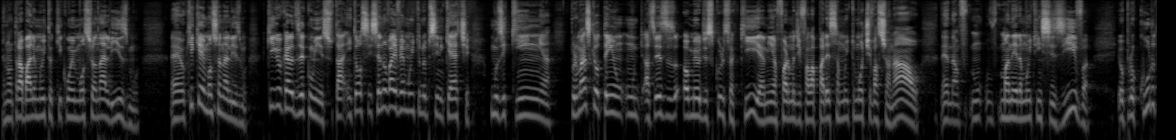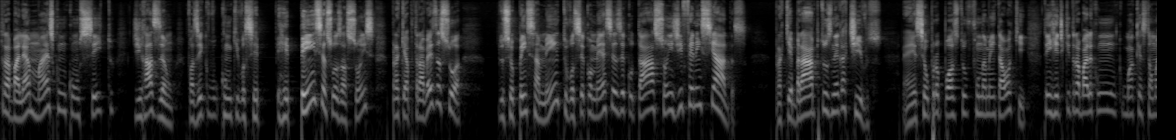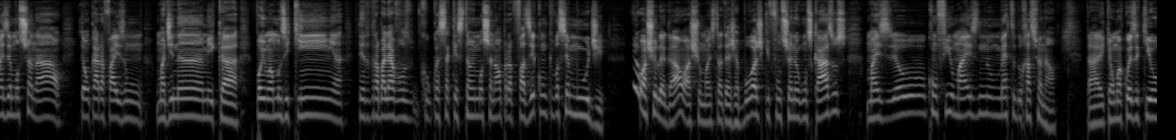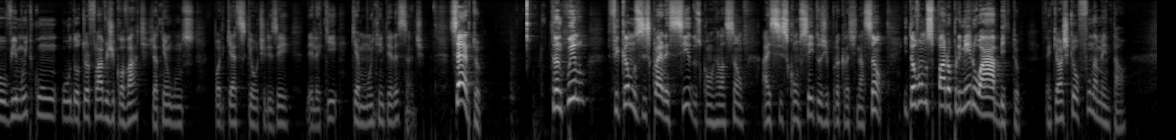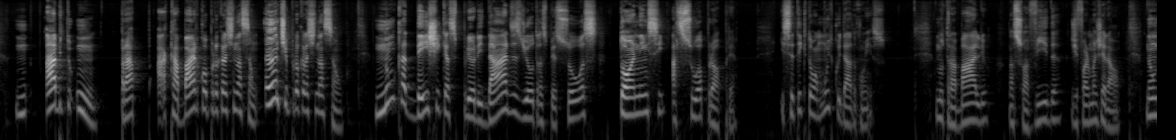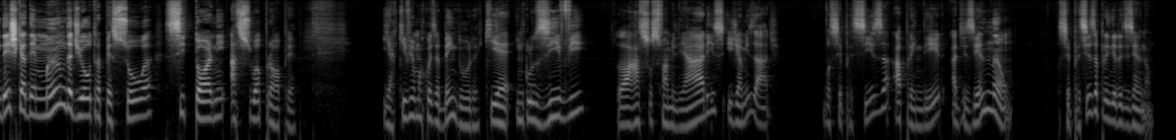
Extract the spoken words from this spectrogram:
Eu não trabalho muito aqui com emocionalismo. É, o que, que é emocionalismo? O que, que eu quero dizer com isso, tá? Então, assim, você não vai ver muito no Psinecast musiquinha. Por mais que eu tenha, um, um, às vezes, o meu discurso aqui, a minha forma de falar pareça muito motivacional, né, maneira muito incisiva, eu procuro trabalhar mais com o conceito de razão. Fazer com que você repense as suas ações para que através da sua do seu pensamento você comece a executar ações diferenciadas para quebrar hábitos negativos. Né? Esse é o propósito fundamental aqui. Tem gente que trabalha com uma questão mais emocional, então o cara faz um, uma dinâmica, põe uma musiquinha, tenta trabalhar com essa questão emocional para fazer com que você mude. Eu acho legal, acho uma estratégia boa, acho que funciona em alguns casos, mas eu confio mais no método racional. Tá? Que é uma coisa que eu vi muito com o Dr. Flávio Gicovati, já tem alguns podcasts que eu utilizei dele aqui, que é muito interessante. Certo? Tranquilo? Ficamos esclarecidos com relação a esses conceitos de procrastinação? Então vamos para o primeiro hábito, que eu acho que é o fundamental. Hábito 1, um, para acabar com a procrastinação, antiprocrastinação. Nunca deixe que as prioridades de outras pessoas tornem-se a sua própria. E você tem que tomar muito cuidado com isso. No trabalho, na sua vida, de forma geral. Não deixe que a demanda de outra pessoa se torne a sua própria. E aqui vem uma coisa bem dura, que é inclusive laços familiares e de amizade. Você precisa aprender a dizer não. Você precisa aprender a dizer não.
